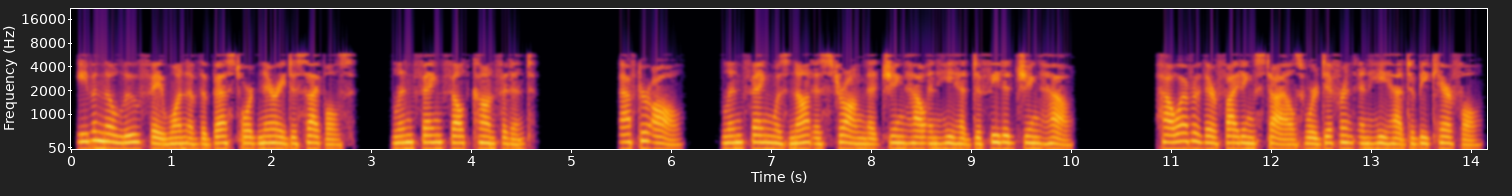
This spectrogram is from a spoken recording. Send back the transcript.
Even though Lu Fei one of the best ordinary disciples, Lin Feng felt confident. After all, Lin Feng was not as strong that Jing Hao and he had defeated Jing Hao. However their fighting styles were different and he had to be careful.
